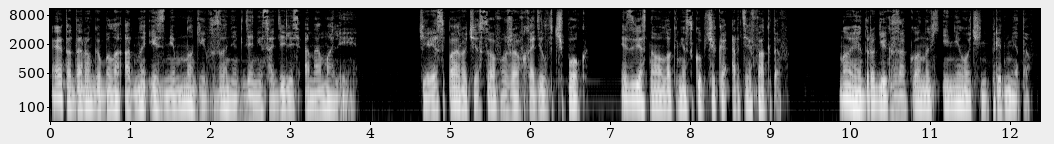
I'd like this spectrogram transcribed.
эта дорога была одной из немногих в зоне, где не садились аномалии. Через пару часов уже входил в чпок, известного лакнескупчика артефактов, но и других законных и не очень предметов.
